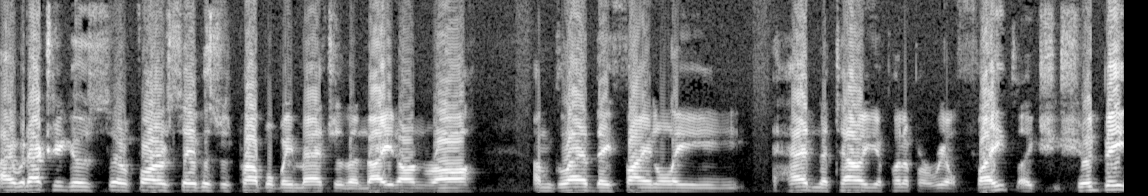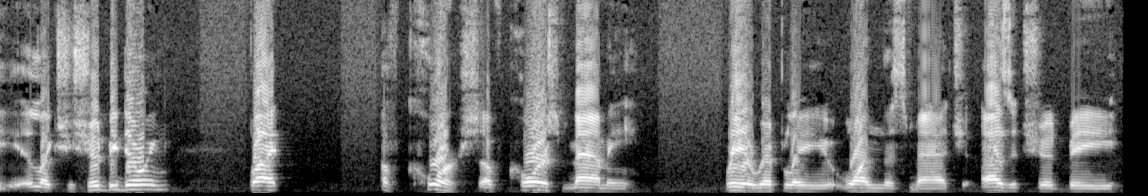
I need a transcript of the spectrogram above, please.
I would actually go so far as say this was probably match of the night on Raw. I'm glad they finally had Natalya put up a real fight like she should be like she should be doing. But of course, of course, Mammy Rhea Ripley won this match as it should be.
